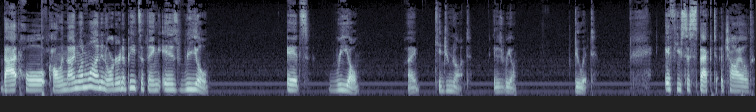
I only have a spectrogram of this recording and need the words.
That whole calling 911 and ordering a pizza thing is real. It's real. I kid you not. It is real. Do it. If you suspect a child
